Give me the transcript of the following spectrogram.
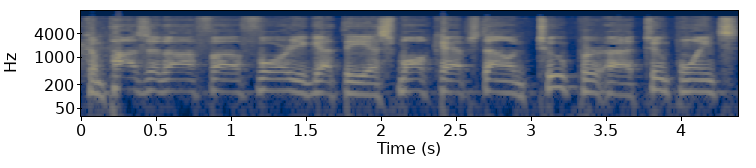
Composite off uh, four. You got the uh, small caps down two per, uh, two points.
